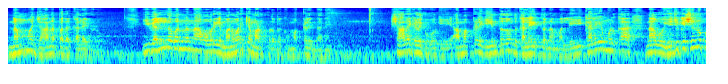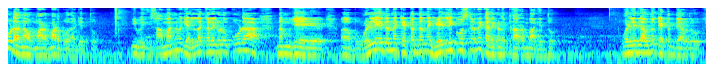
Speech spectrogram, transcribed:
ನಮ್ಮ ಜಾನಪದ ಕಲೆಗಳು, ಇವೆಲ್ಲವನ್ನು ನಾವು ಅವರಿಗೆ ಮನವರಿಕೆ ಮಾಡಿಕೊಡ್ಬೇಕು ಮಕ್ಕಳಿಂದನೇ. ಶಾಲೆಗಳಿಗೆ ಹೋಗಿ, ಆ ಮಕ್ಕಳಿಗೆ ಇಂಥದ್ದೊಂದು ಕಲೆ ಇತ್ತು ನಮ್ಮಲ್ಲಿ. ಈ ಕಲೆಯ ಮೂಲಕ ನಾವು ಎಜುಕೇಷನ್ನು ಕೂಡ ನಾವು ಮಾಡ್- ಮಾಡ್ಬೋದಾಗಿತ್ತು. ಇವ ಸಾಮಾನ್ಯವಾಗಿ ಎಲ್ಲ ಕಲೆಗಳು ಕೂಡ ನಮಗೆ ಒಳ್ಳೆಯದನ್ನು ಕೆಟ್ಟದ್ದನ್ನು ಹೇಳಲಿಕ್ಕೋಸ್ಕರನೇ ಕಲೆಗಳು ಪ್ರಾರಂಭ ಆಗಿದ್ದು. ಒಳ್ಳೇದು ಯಾವುದು ಕೆಟ್ಟದ್ದು ಯಾವುದು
